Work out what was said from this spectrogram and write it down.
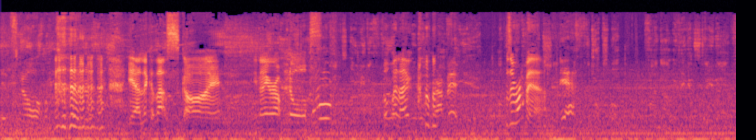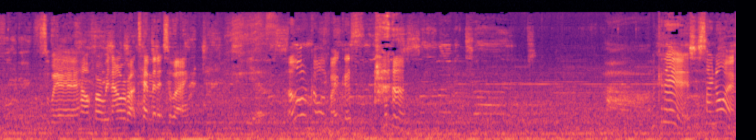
It's not. yeah, look at that sky. You know you're up north. Oh, hello. Rabbit. Was a rabbit? Yeah. So we're, how far are we now? We're about 10 minutes away. Yes. Oh, come on, focus. Ah, Look at it, it's just so nice.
